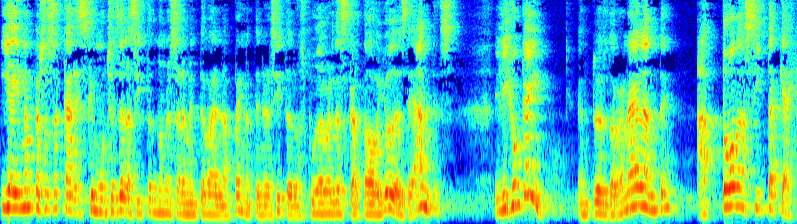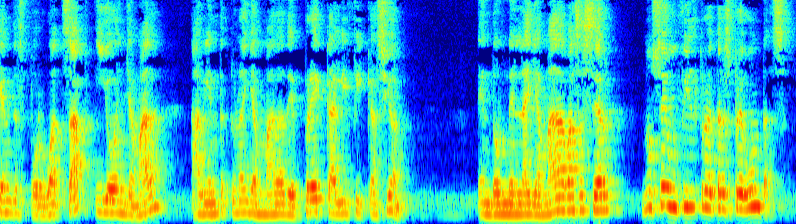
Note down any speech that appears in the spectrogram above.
Y ahí me empezó a sacar, es que muchas de las citas no necesariamente vale la pena tener citas, las pude haber descartado yo desde antes. Y le dije, ok, entonces, de ahora en adelante, a toda cita que agendes por WhatsApp y o en llamada, aviéntate una llamada de precalificación, en donde en la llamada vas a hacer, no sé, un filtro de tres preguntas.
